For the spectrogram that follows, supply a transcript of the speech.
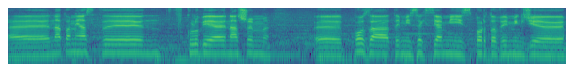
E, natomiast e, w klubie naszym, e, poza tymi sekcjami sportowymi, gdzie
